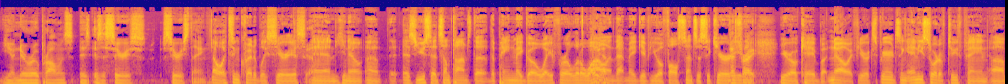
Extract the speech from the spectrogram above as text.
you know neuro problems is, is a serious serious thing. Oh, it's incredibly serious, yeah. and you know, uh, as you said, sometimes the the pain may go away for a little while, oh, yeah. and that may give you a false sense of security. That's right. You're okay, but no, if you're experiencing any sort of tooth pain, uh,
